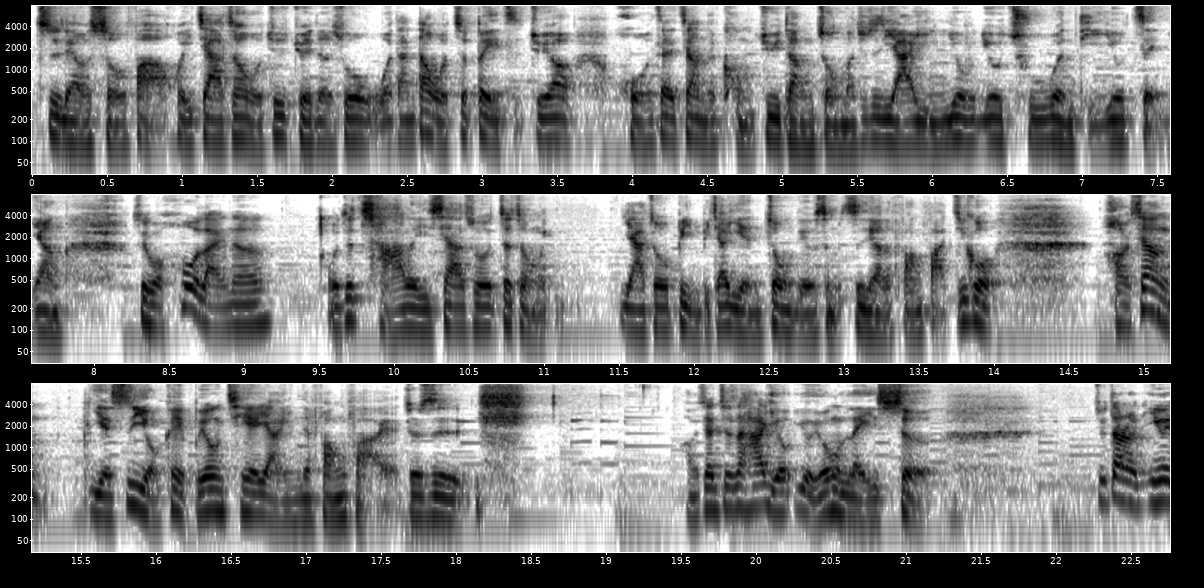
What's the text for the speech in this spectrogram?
治疗手法，回家之后我就觉得说，我难道我这辈子就要活在这样的恐惧当中吗？就是牙龈又又出问题又怎样？所以我后来呢，我就查了一下，说这种牙周病比较严重的有什么治疗的方法，结果好像也是有可以不用切牙龈的方法耶，就是 好像就是他有有用镭射。就当然，因为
